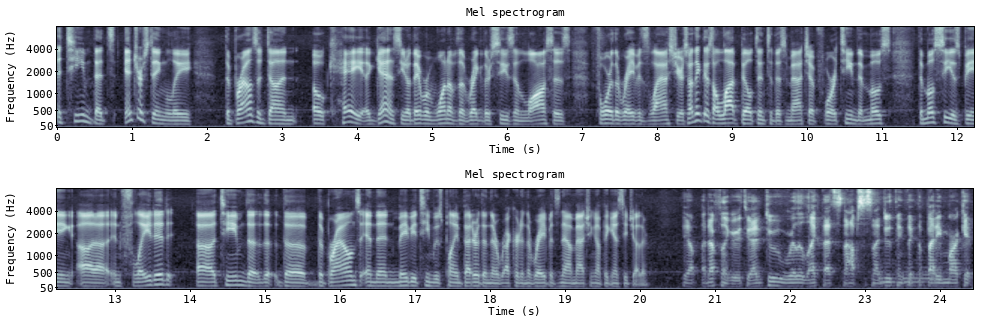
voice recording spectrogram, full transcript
a team that's interestingly the Browns have done okay against. You know, they were one of the regular season losses for the Ravens last year. So I think there's a lot built into this matchup for a team that most that most see as being uh, inflated. Uh, team, the, the the the Browns, and then maybe a team who's playing better than their record, and the Ravens now matching up against each other. Yep, I definitely agree with you. I do really like that synopsis, and I do think that the betting market,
